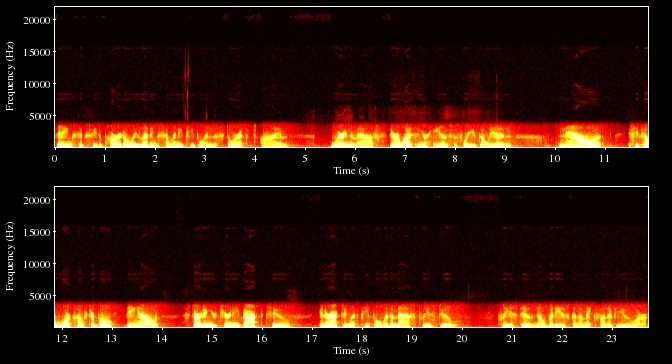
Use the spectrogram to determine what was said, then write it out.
staying six feet apart, only letting so many people in the store at a time, wearing the mask, sterilizing your hands before you go in. Now, if you feel more comfortable being out, starting your journey back to interacting with people with a mask, please do. Please do. Nobody is going to make fun of you or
